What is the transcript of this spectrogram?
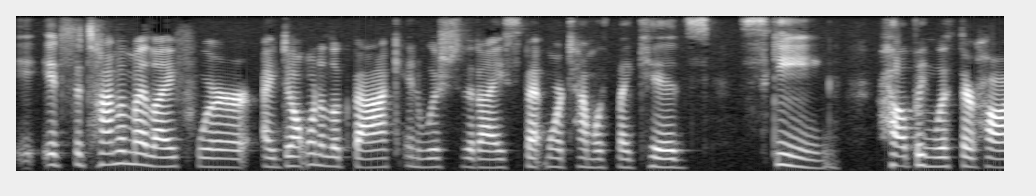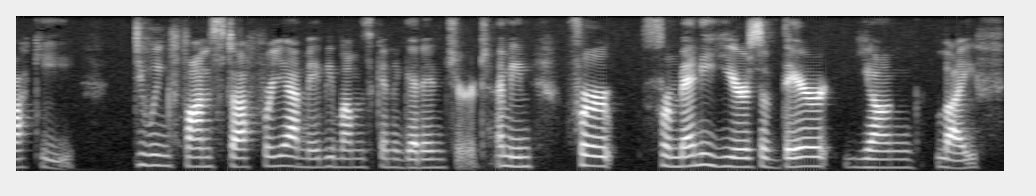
it's the time of my life where I don't want to look back and wish that I spent more time with my kids skiing, helping with their hockey, doing fun stuff where yeah, maybe mom's going to get injured. I mean, for for many years of their young life,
